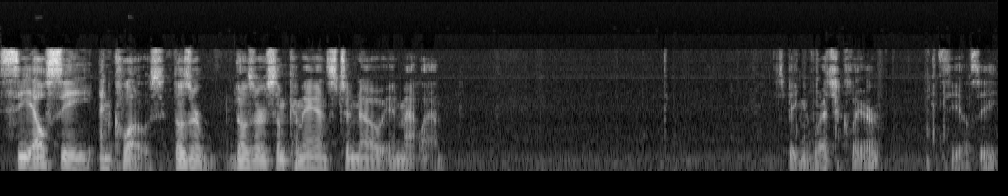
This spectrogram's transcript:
CLC, and close. Those are those are some commands to know in MATLAB. Speaking of which, clear, CLC.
